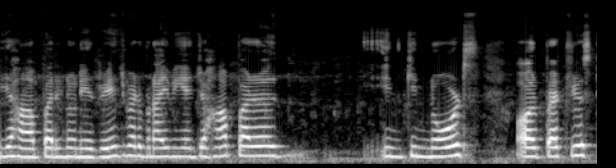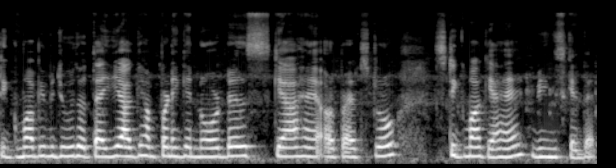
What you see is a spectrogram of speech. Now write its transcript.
यहाँ पर इन्होंने अरेंजमेंट बनाई हुई है। जहाँ पर इनकी नोट्स और पेट्रियोस्टिग्मा भी मौजूद होता है। ये आगे हम पढ़ेंगे नोडल्स क्या है और पेट्रो स्टिग्मा क्या है विंग्स के अंदर।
